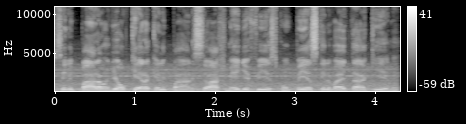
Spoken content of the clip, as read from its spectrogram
se ele para onde eu quero que ele pare. Se eu acho meio difícil com o peso que ele vai estar aqui, né?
